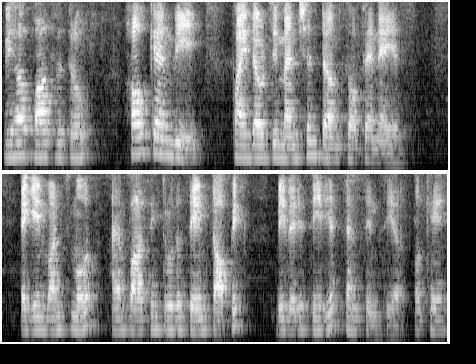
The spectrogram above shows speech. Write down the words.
we have passed through how can we find out the mentioned terms of an AS. Again, once more, I am passing through the same topic. Be very serious and sincere. Okay.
